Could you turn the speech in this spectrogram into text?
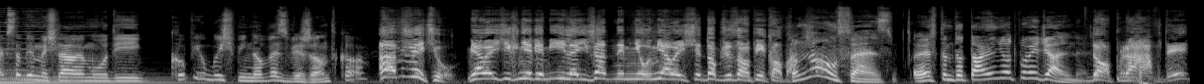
Tak sobie myślałem, Woody, kupiłbyś mi nowe zwierzątko? A w życiu! Miałeś ich nie wiem ile i żadnym nie umiałeś się dobrze To zaopiekować. nonsens. Jestem totalnie odpowiedzialny. Doprawdy?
